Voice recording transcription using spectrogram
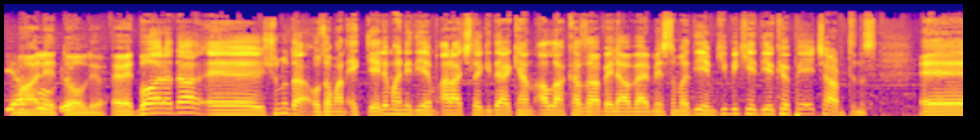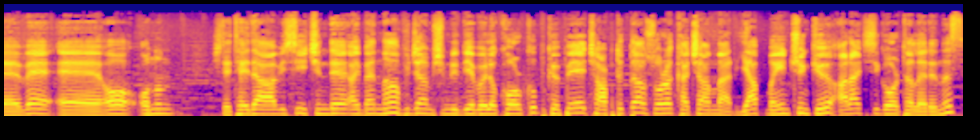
fiyatlı Maliyetli oluyor. oluyor. Evet bu arada e, şunu da o zaman ekleyelim. Hani diyelim araçla giderken Allah kaza bela vermesin ama diyelim ki bir kediye köpeğe çarptınız. E, ve e, o onun işte tedavisi içinde ay ben ne yapacağım şimdi? diye böyle korkup köpeğe çarptıktan sonra kaçanlar. Yapmayın çünkü araç sigortalarınız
